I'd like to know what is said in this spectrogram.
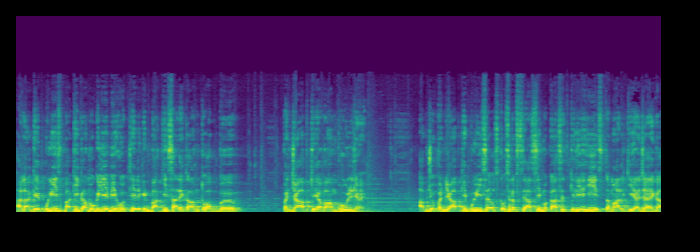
हालाँकि पुलिस बाकी कामों के लिए भी होती है, लेकिन बाकी सारे काम तो अब पंजाब के अवाम भूल जाएँ। अब जो पंजाब की पुलिस है, उसको सिर्फ़ सियासी मकासद के लिए ही इस्तेमाल किया जाएगा।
